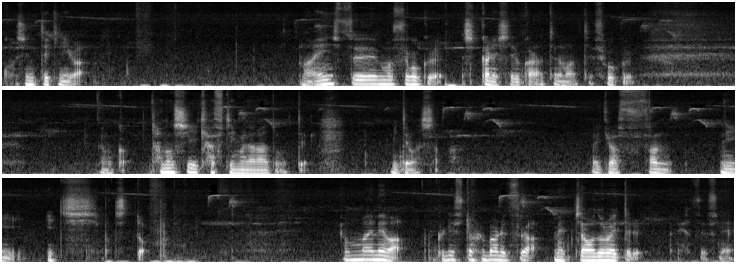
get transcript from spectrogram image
個人的には、まあ演出もすごくしっかりしてるからっていうのもあって、すごく、なんか楽しいキャスティングだなと思って見てました。いきます。3、2、1、ポチッと。4枚目は、クリストフ・バルツがめっちゃ驚いてるやつですね。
